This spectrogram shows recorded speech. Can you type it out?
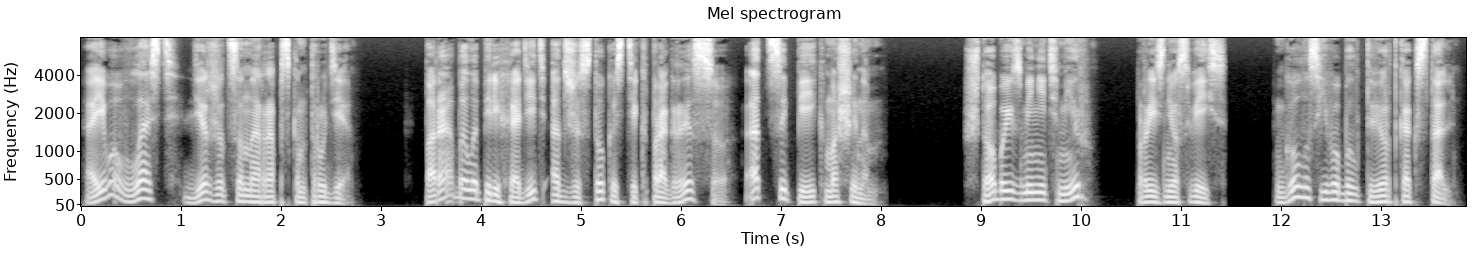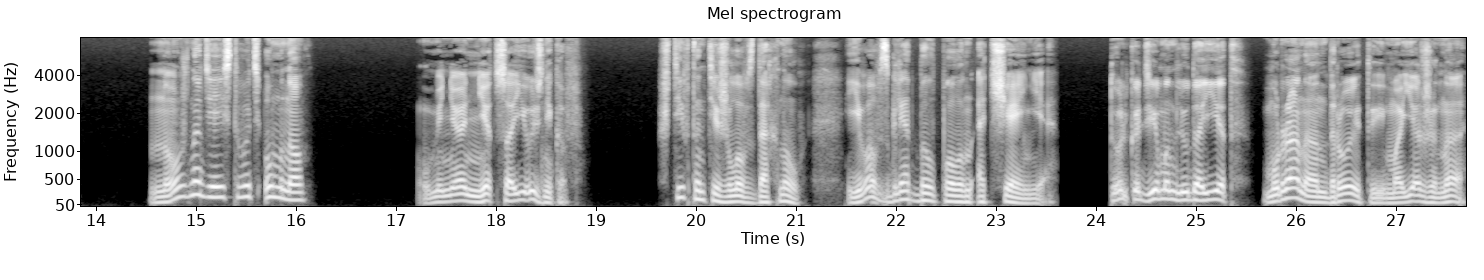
а его власть держится на рабском труде. Пора было переходить от жестокости к прогрессу, от цепей к машинам. «Чтобы изменить мир», — произнес Вейс. Голос его был тверд, как сталь. «Нужно действовать умно». «У меня нет союзников». Штифтон тяжело вздохнул. Его взгляд был полон отчаяния. «Только демон-людоед, Мурана-андроид и моя жена.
